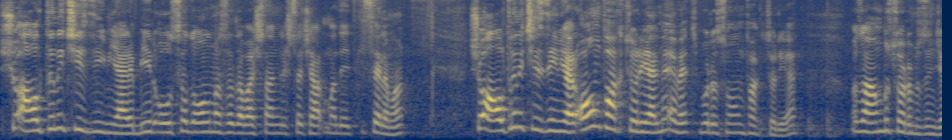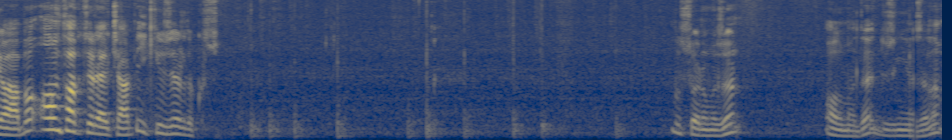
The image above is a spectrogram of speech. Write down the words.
Şu altını çizdiğim yer 1 olsa da olmasa da başlangıçta çarpmada etkisi eleman. Şu altını çizdiğim yer 10 faktöriyel mi? Evet burası 10 faktöriyel. O zaman bu sorumuzun cevabı 10 faktöriyel çarpı 2 üzeri 9. Bu sorumuzun olmadı. Düzgün yazalım.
